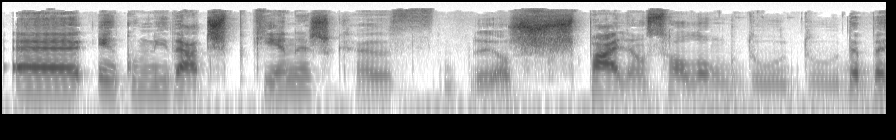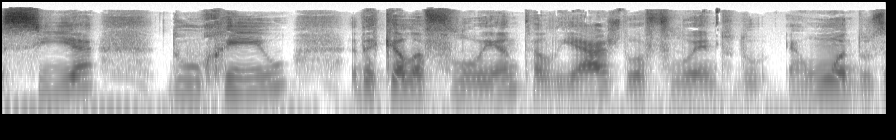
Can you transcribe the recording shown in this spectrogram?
uh, em comunidades pequenas, que eles espalham-se ao longo do, do, da bacia, do rio, daquele afluente, aliás, do afluente, do, é um dos,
